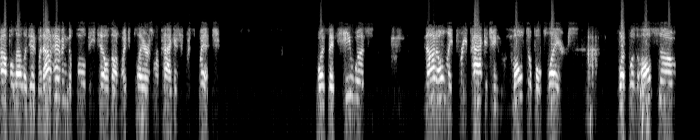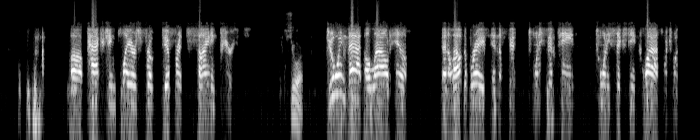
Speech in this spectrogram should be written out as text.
Coppolella did, without having the full details on which players were packaged with which, was that he was not only pre-packaging multiple players, but was also uh, packaging players from different signing periods. Sure. Doing that allowed him and allowed the Braves in the 2015-2016 class, which was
